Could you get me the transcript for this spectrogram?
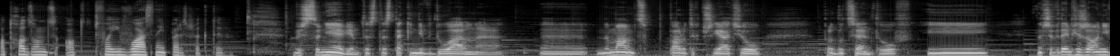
odchodząc od Twojej własnej perspektywy? Wiesz co, nie wiem, to jest, to jest tak indywidualne. Y, no mam paru tych przyjaciół, producentów i znaczy wydaje mi się, że oni,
